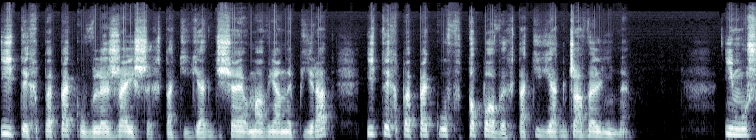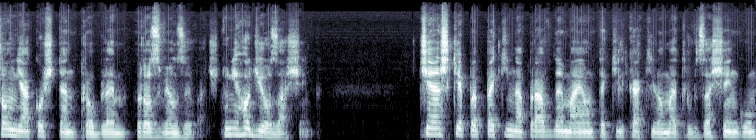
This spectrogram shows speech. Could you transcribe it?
i tych pepeków lżejszych, takich jak dzisiaj omawiany Pirat, i tych pepeków topowych, takich jak Javeliny. I muszą jakoś ten problem rozwiązywać. Tu nie chodzi o zasięg. Ciężkie pepeki naprawdę mają te kilka kilometrów zasięgu.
